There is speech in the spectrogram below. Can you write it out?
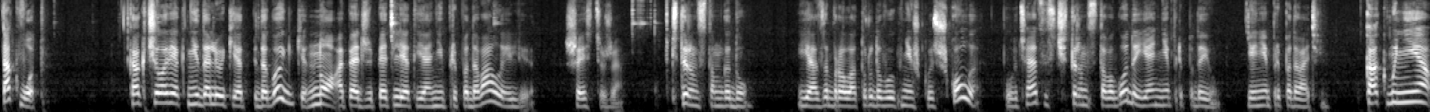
Так вот, как человек недалекий от педагогики, но, опять же, пять лет я не преподавала, или шесть уже, в четырнадцатом году я забрала трудовую книжку из школы, получается, с четырнадцатого года я не преподаю, я не преподаватель. Как мне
